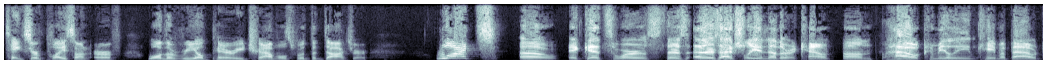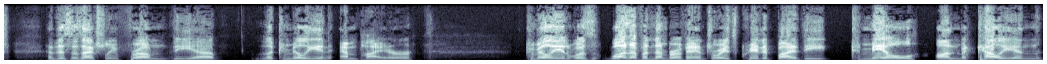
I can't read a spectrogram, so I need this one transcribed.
takes her place on Earth while the real Peri travels with the Doctor. What? Oh, it gets worse. There's uh, there's actually another account on how Kamelion came about, and this is actually from the uh, the Kamelion Empire. Kamelion was one of a number of androids created by the Camille on Macallion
